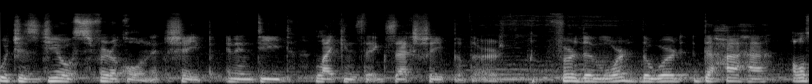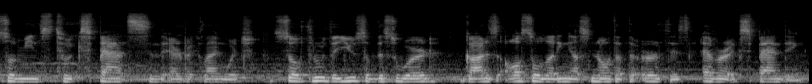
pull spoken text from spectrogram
which is geospherical in its shape and indeed likens the exact shape of the earth. Furthermore, the word dahaha also means to expanse in the Arabic language. So through the use of this word, God is also letting us know that the earth is ever expanding,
